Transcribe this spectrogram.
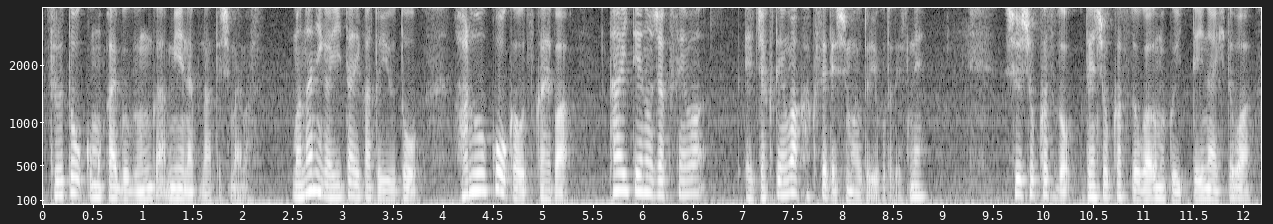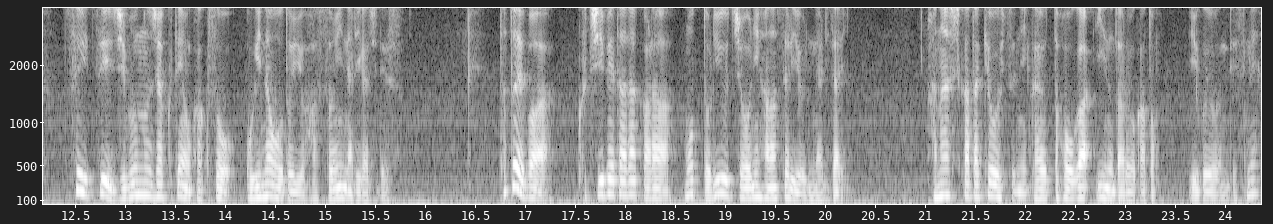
すると細かい部分が見えなくなってしまいます、まあ、何が言いたいかというとハロー効果を使えば大抵の弱点は弱点は隠せてしまうということですね就職活動、転職活動がうまくいっていない人は、ついつい自分の弱点を隠そう、補おうという発想になりがちです。例えば、口下手だからもっと流暢に話せるようになりたい。話し方教室に通った方がいいのだろうかということですね。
